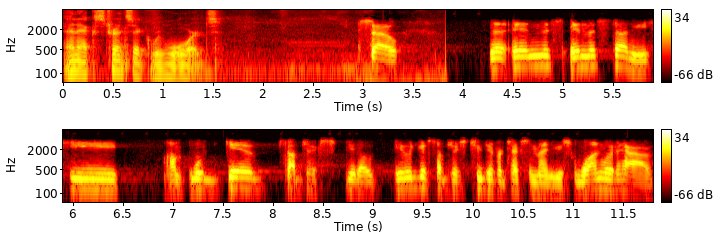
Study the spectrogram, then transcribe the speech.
and extrinsic rewards? So, in this in this study, he um, would give subjects, you know, he would give subjects two different types of menus. One would have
